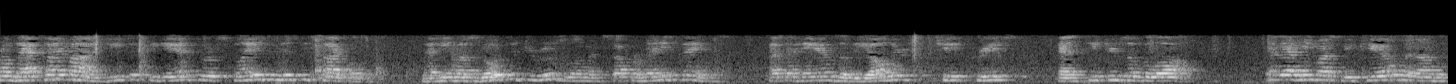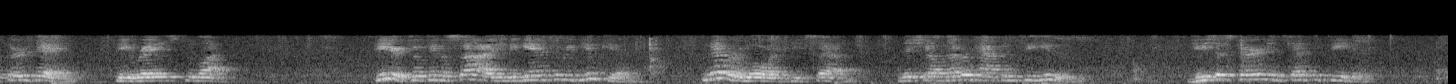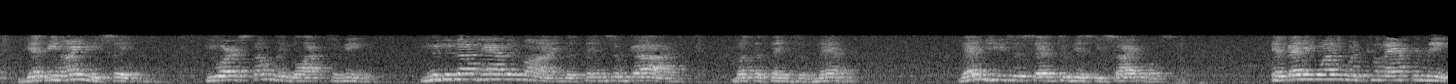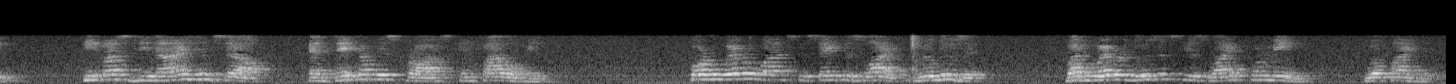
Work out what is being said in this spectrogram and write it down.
From that time on, Jesus began to explain to his disciples that he must go to Jerusalem and suffer many things at the hands of the elders, chief priests, and teachers of the law, and that he must be killed and on the third day be raised to life. Peter took him aside and began to rebuke him. Never, Lord, he said, this shall never happen to you. Jesus turned and said to Peter, Get behind me, Satan. You are a stumbling block to me. You do not have in mind the things of God, but the things of men. Then Jesus said to his disciples, If anyone would come after me, he must deny himself and take up his cross and follow me. For whoever wants to save his life will lose it, but whoever loses his life for me will find it.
